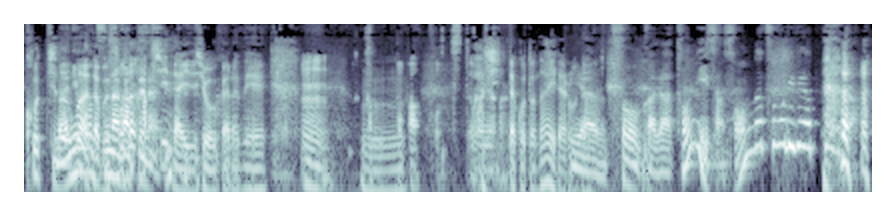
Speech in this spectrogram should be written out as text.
こっちの馬は多分そんな何も繋がってないでしょうからね。うん。うんパッポっつって走ったことないだろうないや。、そうか。じゃあトニーさんそんなつもりでやってんだ。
